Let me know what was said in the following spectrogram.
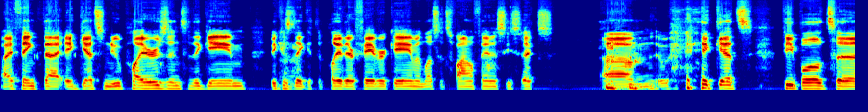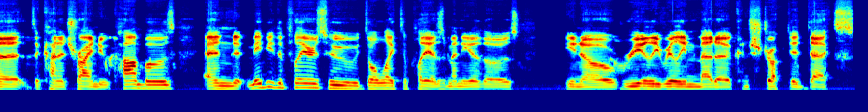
I think that it gets new players into the game because they get to play their favorite game unless it's final fantasy 6 um, it gets people to to kind of try new combos and maybe the players who don't like to play as many of those you know really really meta constructed decks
